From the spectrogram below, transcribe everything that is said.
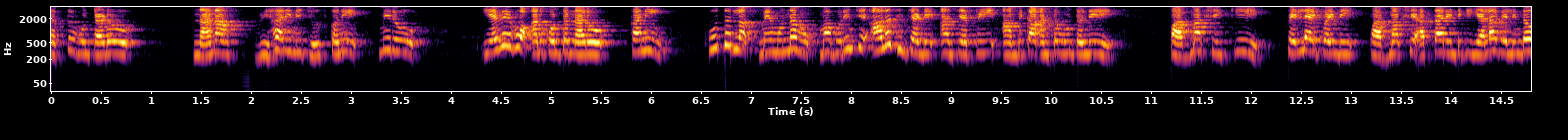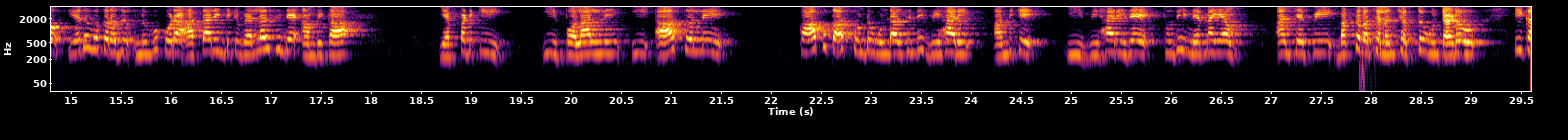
చెప్తూ ఉంటాడు. నానా విహారిని చూసుకొని మీరు ఏవేవో అనుకుంటున్నారు కానీ కూతుర్ల మేమున్నాము మా గురించి ఆలోచించండి అని చెప్పి అంబిక అంటూ ఉంటుంది. పద్మాక్షికి పెళ్ళి అయిపోయింది. పద్మాక్షి అత్తారింటికి ఎలా వెళ్ళిందో ఏదో ఒక రోజు నువ్వు కూడా అత్తారింటికి వెళ్ళాల్సిందే అంబిక. ఎప్పటికీ ఈ పొలాల్ని ఈ ఆస్తుల్ని కాపు కాసుకుంటూ ఉండాల్సింది విహారి. అందుకే ఈ విహారీదే తుది నిర్ణయం అని చెప్పి భక్తవత్సలం చెప్తూ ఉంటాడు. ఇక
